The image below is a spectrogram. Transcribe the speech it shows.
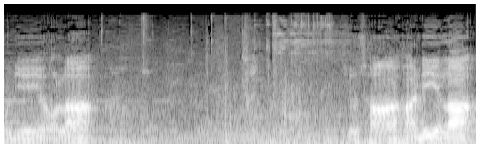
无尽有了，就差阿卡丽了。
